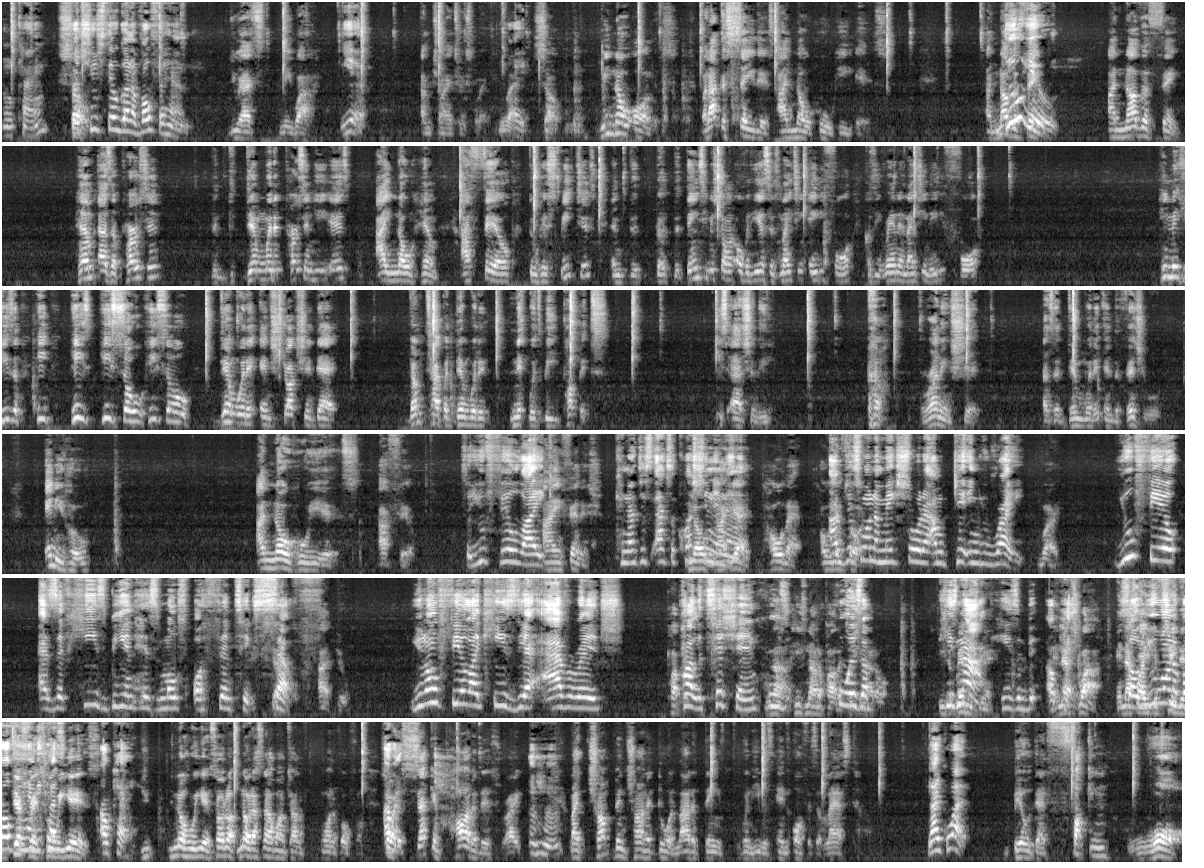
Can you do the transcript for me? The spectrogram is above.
Okay. So But you still going to vote for him. you asked me why. Yeah, I'm trying to explain. right. So we know all this, but I could say this: I know who he is. Another Do thing, you? Another thing, him as a person, the dim-witted person he is, I know him. I feel through his speeches and the, the, the things he's been showing over the years since 1984, because he ran in 1984. He he's a he he's he's so he's so dim-witted and structured that them type of dim-witted nitwits be puppets. He's actually uh, running shit as a dim-witted individual. Anywho, I know who he is. I feel. So you feel like, I ain't finished. can I just ask a No, question in not that? yet. Hold that. Hold I just want to make sure that I'm getting you right. Right. You feel as if he's being his most authentic self. I do. You don't feel like he's your average politician who's Nah, he's not a politician who is a- at all. he's, a not. He's a bit And that's why. And that's So why you you can see vote the for him difference because- who he is. Okay. You, you know who he is. Hold up. No, that's not what I'm trying to want to vote for. So right. the second part of this, right? hmm Like Trump been trying to do a lot of things when he was in office the last time. Like what? Build that fucking wall.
